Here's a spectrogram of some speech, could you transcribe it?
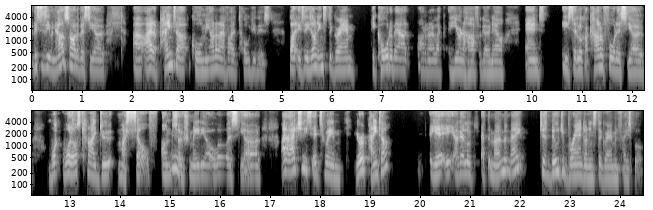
This is even outside of SEO. Uh, I had a painter call me. I don't know if I told you this, but he's, he's on Instagram. He called about I don't know, like a year and a half ago now, and he said, "Look, I can't afford SEO. What what else can I do myself on Mm. social media or SEO?" I actually said to him, "You're a painter. Yeah." I go, "Look, at the moment, mate, just build your brand on Instagram and Facebook,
